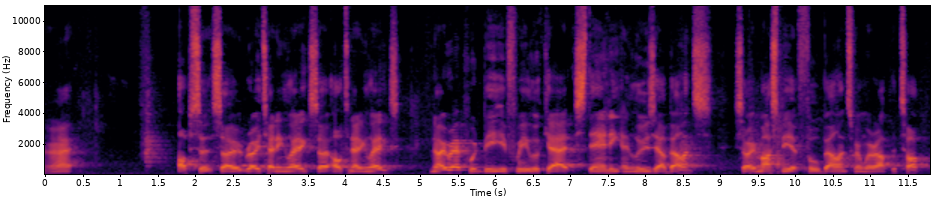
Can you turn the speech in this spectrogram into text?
All right. Opposite, so rotating legs, so alternating legs. No rep would be if we look at standing and lose our balance. So we must be at full balance when we're up the top.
